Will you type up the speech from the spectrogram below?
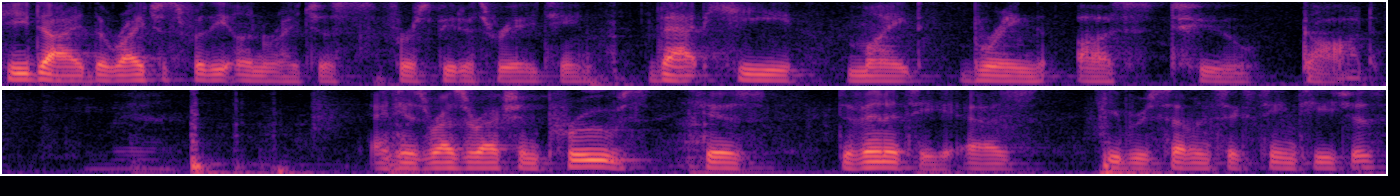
He died, the righteous for the unrighteous, 1 Peter 3:18, that he might bring us to God. Amen. And his resurrection proves his divinity as Hebrews 7:16 teaches.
